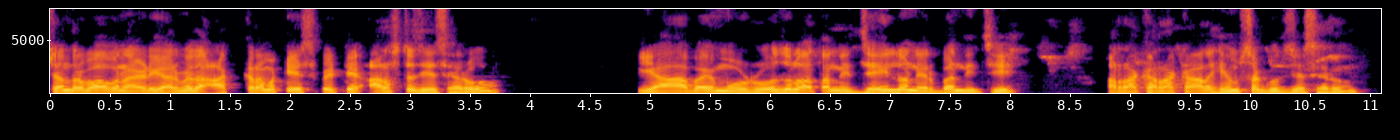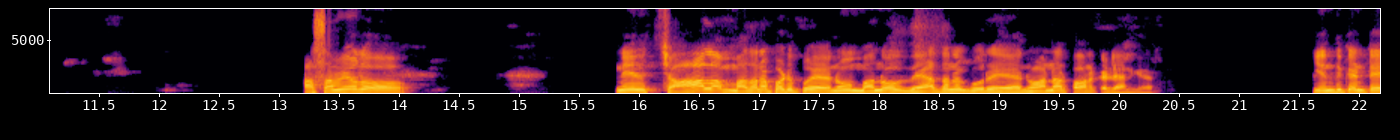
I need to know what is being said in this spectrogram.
చంద్రబాబు నాయుడు గారి మీద అక్రమ కేసు పెట్టి అరెస్ట్ చేశారు. యాభై మూడు రోజులు అతన్ని జైల్లో నిర్బంధించి రకరకాల హింసకు గురి చేశారు. ఆ సమయంలో నేను చాలా మదన పడిపోయాను మనోవేదన గురయ్యాను అన్నారు పవన్ కళ్యాణ్ గారు. ఎందుకంటే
